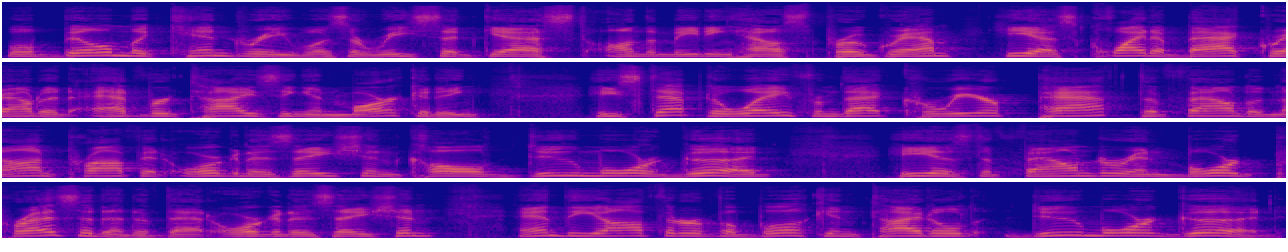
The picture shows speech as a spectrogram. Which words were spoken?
Well, Bill McKendry was a recent guest on the Meeting House program. He has quite a background in advertising and marketing. He stepped away from that career path to found a nonprofit organization called Do More Good. He is the founder and board president of that organization and the author of a book entitled Do More Good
